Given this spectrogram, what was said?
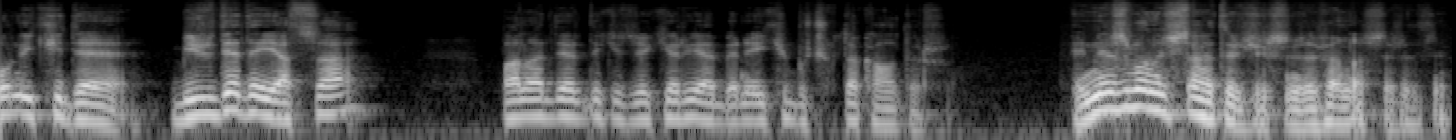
12'de, 1'de de yatsa bana derdi ki Zekeriya beni iki buçukta kaldır. E ne zaman istirahat edeceksiniz efendim Hazretleri?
